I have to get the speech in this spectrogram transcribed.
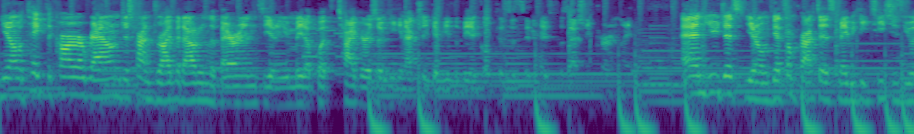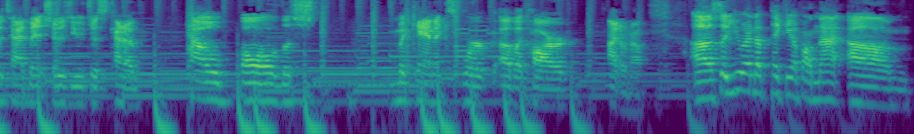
you know, take the car around, just kind of drive it out in the Barrens. You know, you meet up with Tiger so he can actually give you the vehicle because it's in his possession currently. And you just, you know, get some practice. Maybe he teaches you a tad bit, shows you just kind of how all the sh- mechanics work of a car. I don't know. Uh, so you end up picking up on that. Um,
